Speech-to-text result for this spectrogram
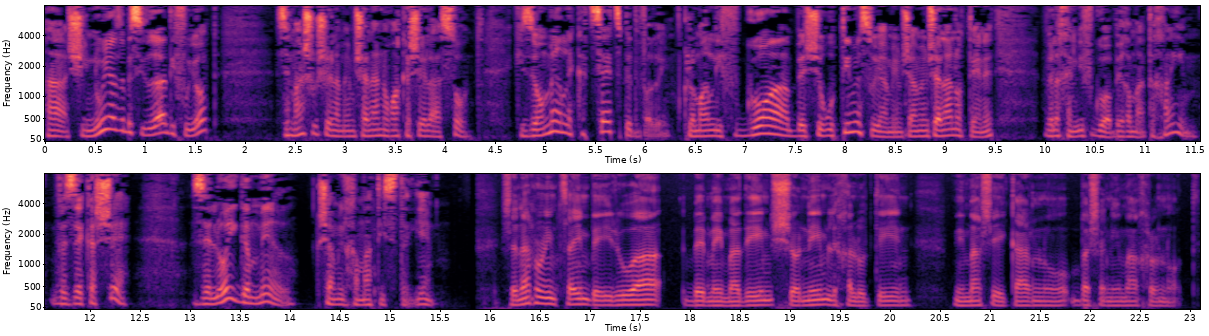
השינוי הזה בסדרי העדיפויות זה משהו שלממשלה נורא קשה לעשות, כי זה אומר לקצץ בדברים, כלומר לפגוע בשירותים מסוימים שהממשלה נותנת, ולכן לפגוע ברמת החיים, וזה קשה. זה לא ייגמר כשהמלחמה תסתיים. כשאנחנו נמצאים באירוע בממדים שונים לחלוטין ממה שהכרנו בשנים האחרונות.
